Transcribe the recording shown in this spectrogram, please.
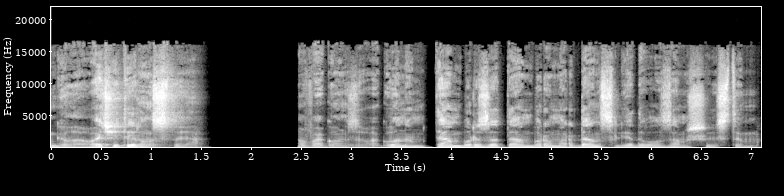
Глава 14. Вагон за вагоном, тамбур за тамбуром Ордан следовал за мшистым.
